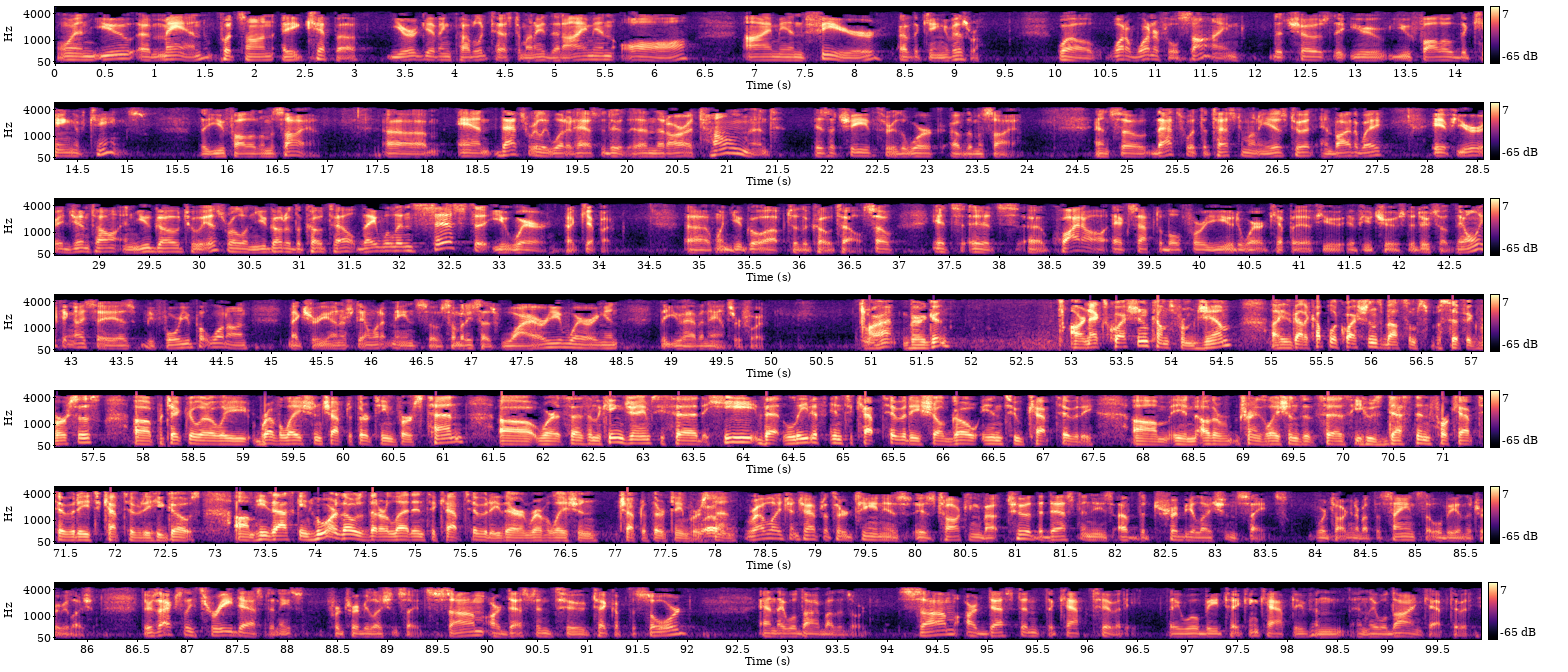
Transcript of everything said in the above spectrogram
When you, a man, puts on a kippah, you're giving public testimony that I'm in awe, I'm in fear of the king of Israel. Well, what a wonderful sign that shows that you you follow the King of Kings, that you follow the Messiah. Um, and that's really what it has to do, and that our atonement is achieved through the work of the Messiah. And so that's what the testimony is to it. And by the way, if you're a Gentile and you go to Israel and you go to the Kotel, they will insist that you wear a kippah uh, when you go up to the Kotel. So it's it's uh, quite all acceptable for you to wear a kippah if you if you choose to do so. The only thing I say is before you put one on, make sure you understand what it means. So if somebody says, "Why are you wearing it?" that you have an answer for it. All right, very good. Our next question comes from Jim. Uh, he's got a couple of questions about some specific verses, uh, particularly Revelation chapter 13, verse 10, uh, where it says, In the King James, he said, He that leadeth into captivity shall go into captivity. Um, in other translations, it says, He who's destined for captivity, to captivity he goes. Um, he's asking, Who are those that are led into captivity there in Revelation chapter 13, verse well, 10? Revelation chapter 13 is, is talking about two of the destinies of the tribulation saints. We're talking about the saints that will be in the tribulation. There's actually three destinies for tribulation saints. Some are destined to take up the sword, and they will die by the sword. Some are destined to captivity. They will be taken captive, and, and they will die in captivity.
